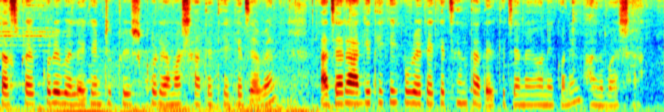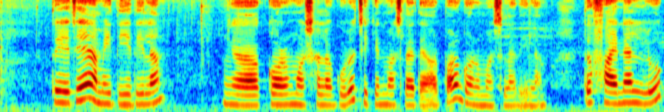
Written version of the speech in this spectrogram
সাবস্ক্রাইব করে বেলাইকনটি প্রেস করে আমার সাথে থেকে যাবেন। আর যারা আগে থেকে করে রেখেছেন, তাদেরকে জানাই অনেক অনেক ভালোবাসা। তো এই যে আমি দিয়ে দিলাম গরম মশলা গুঁড়ো চিকেন মশলা দেওয়ার পর গরম মশলা দিলাম। তো ফাইনাল লুক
